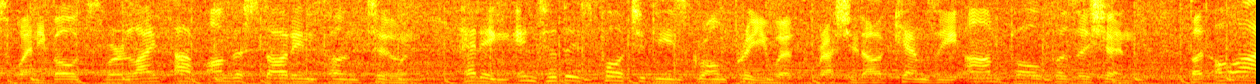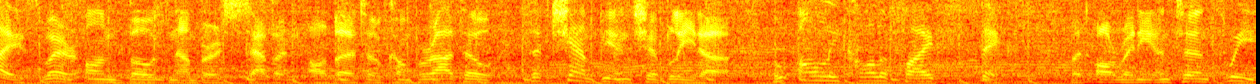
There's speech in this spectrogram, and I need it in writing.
20 boats were lined up on the starting pontoon, heading into this Portuguese Grand Prix with Rashid Al-Khamzi on pole position. But all eyes were on boat number 7, Alberto Comparato, the championship leader, who only qualified 6th, but already in turn 3,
